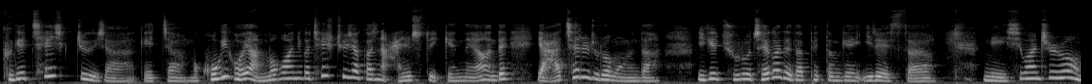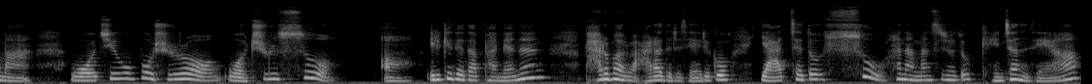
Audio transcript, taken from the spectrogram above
그게 채식주의자겠죠. 뭐 고기 거의 안 먹어 하니까 채식주의자까지는 아닐 수도 있겠네요. 근데 야채를 주로 먹는다. 이게 주로 제가 대답했던 게 이랬어요. 你喜欢吃肉吗?我几乎不吃肉,我吃素. 어, 이렇게 대답하면은 바로바로 바로 알아들으세요. 그리고 야채도 수 하나만 쓰셔도 괜찮으세요.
